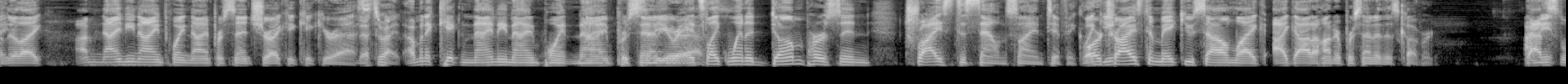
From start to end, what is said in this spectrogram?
right. they're like, I'm ninety nine point nine percent sure I could kick your ass. That's right. I'm going to kick 99.9% of your ass. It's like when a dumb person tries to sound scientific. Like or you- tries to make you sound like I got hundred percent of this covered. I That's the,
